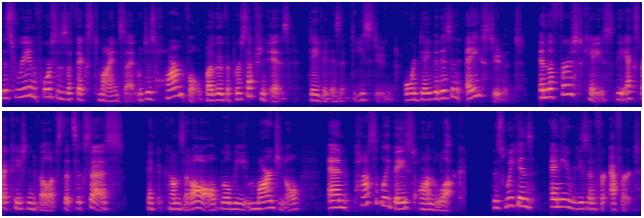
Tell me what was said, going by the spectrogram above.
This reinforces a fixed mindset, which is harmful whether the perception is David is a D student or David is an A student. In the first case, the expectation develops that success, if it comes at all, will be marginal and possibly based on luck. This weakens any reason for effort.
